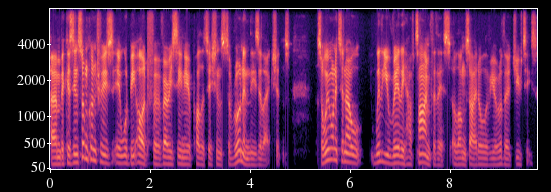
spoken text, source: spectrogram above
um, because in some countries it would be odd for very senior politicians to run in these elections. So we wanted to know will you really have time for this alongside all of your other duties?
